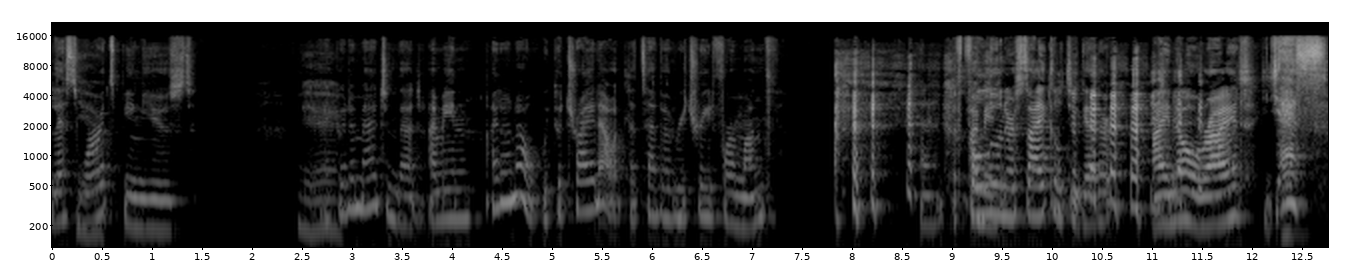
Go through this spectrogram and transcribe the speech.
less yeah. words being used. Yeah. I could imagine that. I mean, I don't know. We could try it out. Let's have a retreat for a month. A full I mean... lunar cycle together. I know, right? Yes.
